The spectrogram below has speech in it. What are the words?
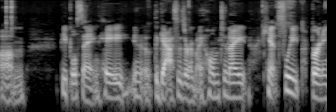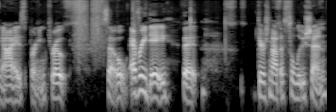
Um, people saying, "Hey, you know, the gases are in my home tonight. Can't sleep. Burning eyes, burning throat." So every day that there's not a solution,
